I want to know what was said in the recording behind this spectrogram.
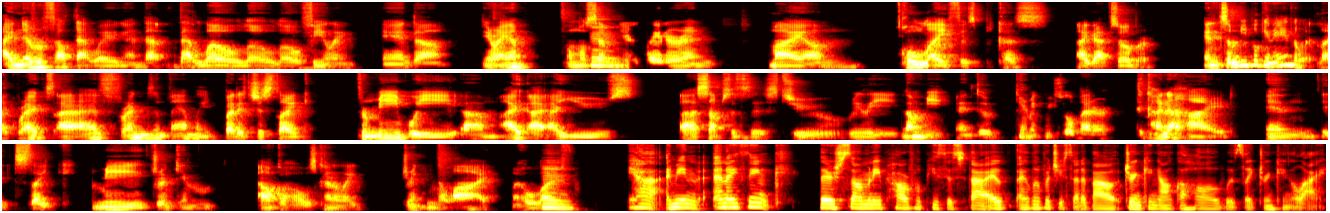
I never felt that way again, that, that low, low, low feeling. And um, here I am almost mm. seven years later. And my um, whole life is because I got sober. And some people can handle it, like, right? I, I have friends and family, but it's just like, for me, we, um, I, I, I, use uh, substances to really numb me and to, to yeah. make me feel better, to kind of hide. And it's like, me, drinking alcohol was kind of like drinking a lie my whole life. Mm. Yeah. I mean, and I think there's so many powerful pieces to that. I, I love what you said about drinking alcohol was like drinking a lie.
